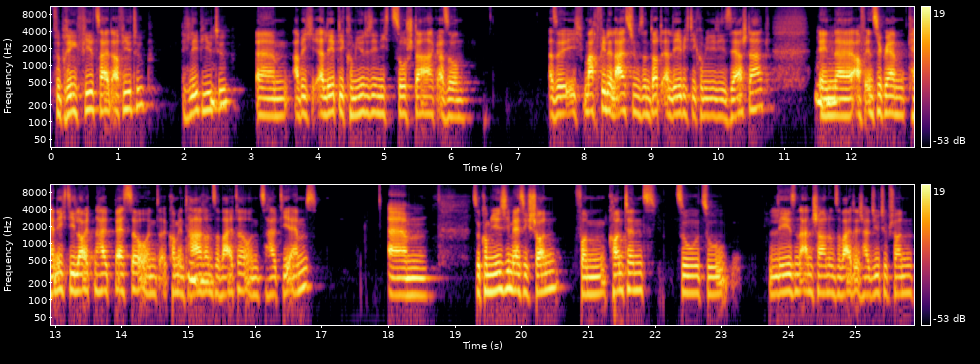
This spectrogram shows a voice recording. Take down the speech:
verbringe viel Zeit auf YouTube. Ich liebe YouTube. Mhm. Ähm, aber ich erlebe die Community nicht so stark. Also also ich mache viele Livestreams und dort erlebe ich die Community sehr stark. Mhm. In, äh, auf Instagram kenne ich die Leute halt besser und äh, Kommentare mhm. und so weiter und halt DMs. Ähm, so community-mäßig schon, vom Content zu, zu lesen, anschauen und so weiter, ist halt YouTube schon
